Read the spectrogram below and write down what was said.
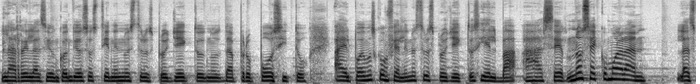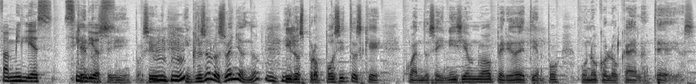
La relación con Dios sostiene nuestros proyectos, nos da propósito. A Él podemos confiarle nuestros proyectos y Él va a hacer. No sé cómo harán las familias sin Dios. sí, imposible. Incluso los sueños, ¿no? Y los propósitos que cuando se inicia un nuevo periodo de tiempo uno coloca delante de Dios.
